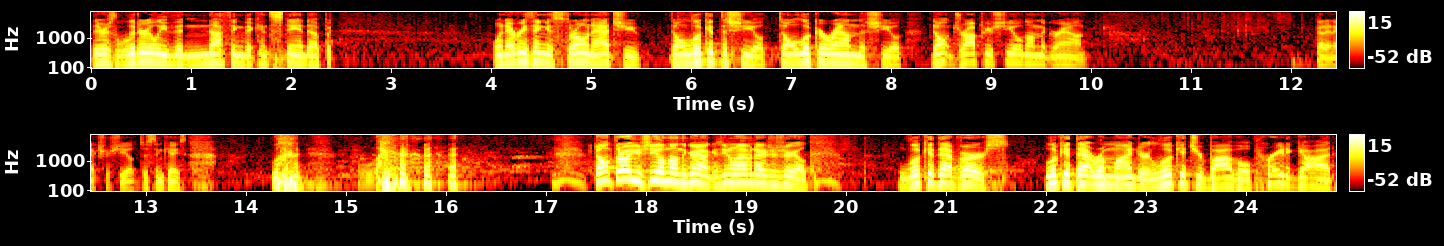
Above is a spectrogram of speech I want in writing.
there's literally the nothing that can stand up. When everything is thrown at you, don't look at the shield. Don't look around the shield. Don't drop your shield on the ground Got an extra shield just in case. don't throw your shield on the ground because you don't have an extra shield. Look at that verse. Look at that reminder. Look at your Bible. Pray to God.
